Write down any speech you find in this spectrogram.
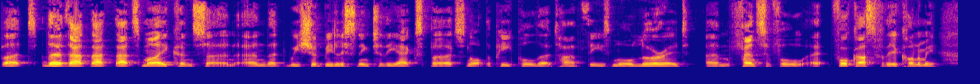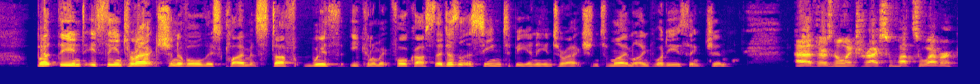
But the, that that that's my concern, and that we should be listening to the experts, not the people that have these more lurid, um, fanciful uh, forecasts for the economy. But the it's the interaction of all this climate stuff with economic forecasts. There doesn't seem to be any interaction, to my mind. What do you think, Jim? Uh, there's no interaction whatsoever.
